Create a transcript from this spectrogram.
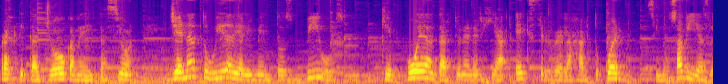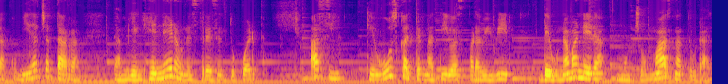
Practica yoga, meditación. Llena tu vida de alimentos vivos que puedan darte una energía extra y relajar tu cuerpo. Si no sabías, la comida chatarra también genera un estrés en tu cuerpo. Así que busca alternativas para vivir de una manera mucho más natural.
